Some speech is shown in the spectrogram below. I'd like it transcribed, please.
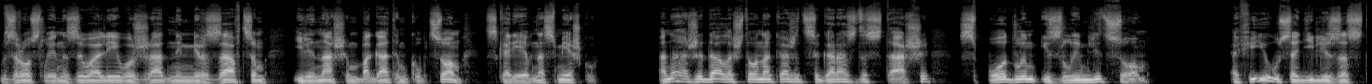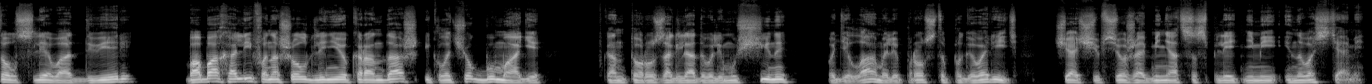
Взрослые называли его жадным мерзавцем или нашим богатым купцом, скорее в насмешку. Она ожидала, что он окажется гораздо старше, с подлым и злым лицом. Афию усадили за стол слева от двери. Баба Халифа нашел для нее карандаш и клочок бумаги. В контору заглядывали мужчины по делам или просто поговорить, чаще все же обменяться сплетнями и новостями.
